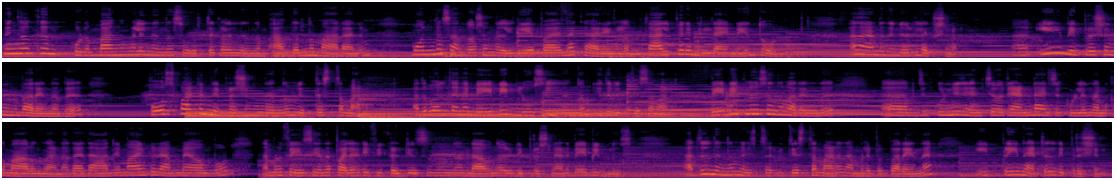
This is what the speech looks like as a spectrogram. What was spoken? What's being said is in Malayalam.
നിങ്ങൾക്ക് കുടുംബാംഗങ്ങളിൽ നിന്നും സുഹൃത്തുക്കളിൽ നിന്നും അകന്നു മാറാനും മുൻപ് സന്തോഷം നൽകിയ പല കാര്യങ്ങളും താല്പര്യമില്ലായ്മയും തോന്നും. അതാണ് ഇതിന്റെ ഒരു ലക്ഷണം. ഈ ഡിപ്രഷൻ എന്ന് പറയുന്നത് പോസ്റ്റ്മോർട്ടം ഡിപ്രഷനിൽ നിന്നും വ്യത്യസ്തമാണ്. അതുപോലെ തന്നെ ബേബി ബ്ലൂസിൽ നിന്നും ഇത് വ്യത്യസ്തമാണ്. ബേബി ബ്ലൂസ് എന്ന് പറയുന്നത് കുഞ്ഞ് ജനിച്ച ഒരു രണ്ടാഴ്ചക്കുള്ളിൽ നമുക്ക് മാറുന്നതാണ്. അതായത് ആദ്യമായിട്ടൊരു അമ്മയാകുമ്പോൾ നമ്മൾ ഫേസ് ചെയ്യുന്ന പല ഡിഫിക്കൽട്ടീസിൽ നിന്നുണ്ടാകുന്ന ഒരു ഡിപ്രഷനാണ് ബേബി ബ്ലൂസ് അതിൽ നിന്നും വ്യത്യസ്ത- വ്യത്യസ്തമാണ് നമ്മളിപ്പോൾ പറയുന്ന ഈ പ്രീ നാറ്റൽ ഡിപ്രഷൻ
